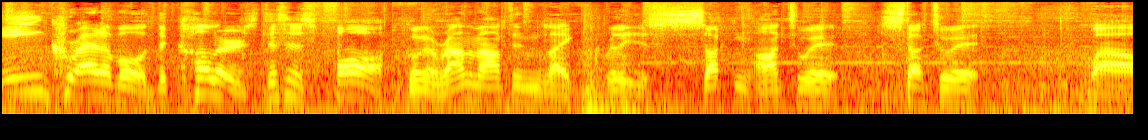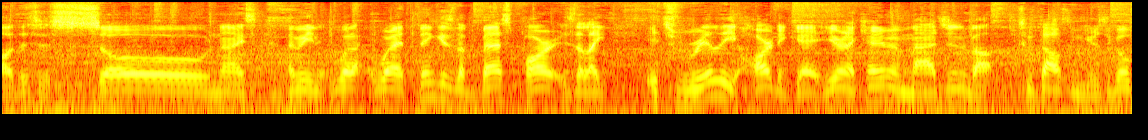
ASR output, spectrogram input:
incredible. The colors, this is fall. Going around the mountain, like really just sucking onto it, stuck to it. Wow, this is so nice. I mean, what, what I think is the best part is that like, it's really hard to get here. And I can't even imagine about 2,000 years ago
